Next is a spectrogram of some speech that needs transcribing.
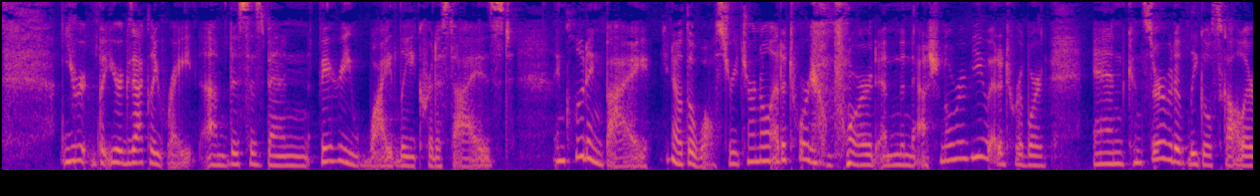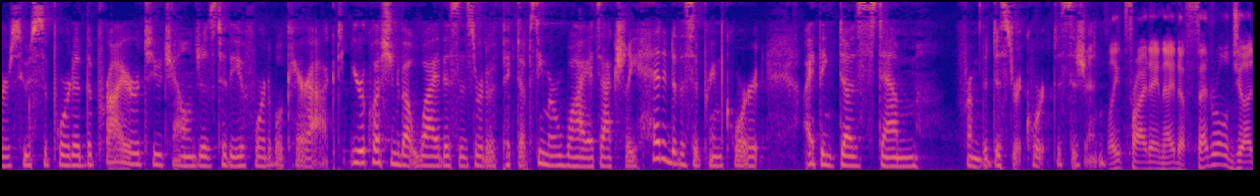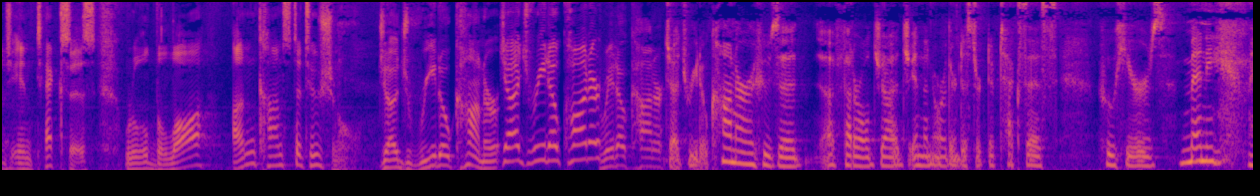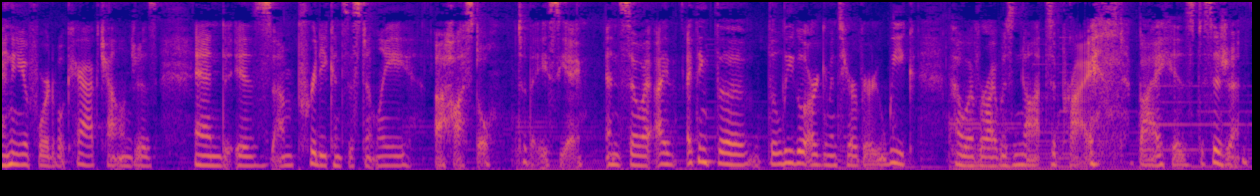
You're, but you're exactly right. Um, this has been very widely criticized, including by, you know, the Wall Street Journal editorial board and the National Review editorial board and conservative legal scholars who supported the prior two challenges to the Affordable Care Act. Your question about why this has sort of picked up steam or why it's actually headed to the Supreme Court, I think does stem from the district court decision. Late Friday night, a federal judge in Texas ruled the law unconstitutional. Judge Reed O'Connor. Judge Reed O'Connor. Reed O'Connor. Judge Reed O'Connor, who's a, a, federal judge in the Northern District of Texas, who hears many, many Affordable Care Act challenges and is um, pretty consistently uh, hostile to the ACA. And so I, I think the, the legal arguments here are very weak. However, I was not surprised by his decision.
